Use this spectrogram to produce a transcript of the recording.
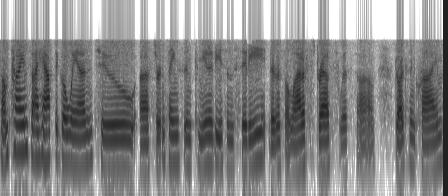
sometimes I have to go in to uh, certain things in communities in the city. There's a lot of stress with uh, drugs and crime.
